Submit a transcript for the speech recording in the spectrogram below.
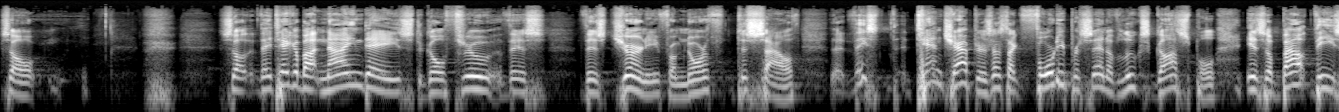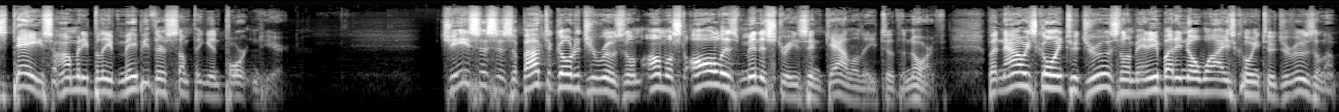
So, so they take about nine days to go through this, this journey from north to south. These 10 chapters, that's like 40% of Luke's gospel, is about these days. So, how many believe maybe there's something important here? Jesus is about to go to Jerusalem. Almost all his ministry is in Galilee to the north. But now he's going to Jerusalem. Anybody know why he's going to Jerusalem?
